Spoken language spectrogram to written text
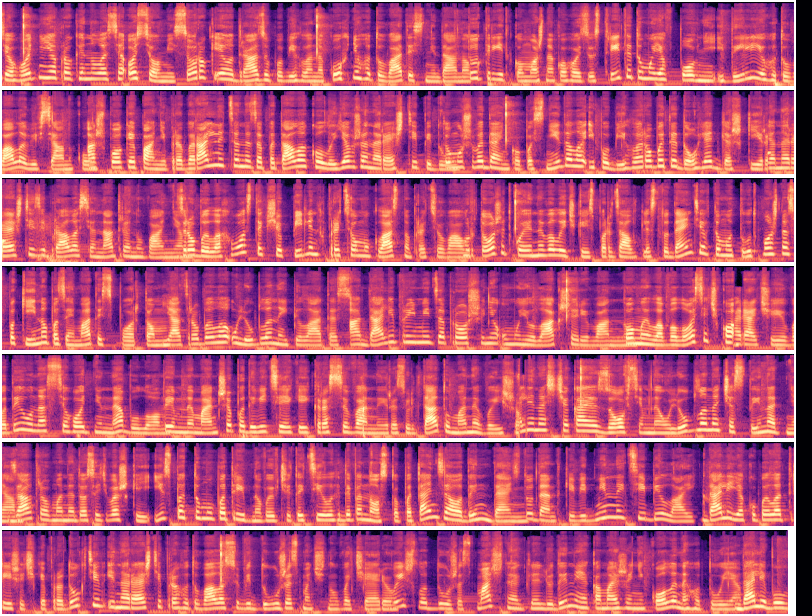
Сьогодні я прокинулася о 7.40 і одразу побігла на кухню готувати сніданок. Тут рідко можна когось зустріти, тому я в повній ідилії готувала вівсянку. Аж поки пані прибиральниця не запитала, коли я вже нарешті піду. Тому швиденько поснідала і побігла робити догляд для шкіри. Я нарешті зібралася на тренування. Зробила хвостик, щоб пілінг при цьому класно працював. В Гуртожитку є невеличкий спортзал для студентів, тому тут можна спокійно позайматись спортом. Я зробила улюблений пілатес. А далі прийміть запрошення у мою лакшері ванну. Помила волосячко, гарячої води у нас сьогодні не було. Тим не менше, подивіться, який красивенний результат у мене вийшов. Далі нас чекає зовсім неулюблена частина дня. Завтра в мене досить важкий іспит, тому потрібно вивчити цілих 90 питань за один день. Студентки відмінниці Білайк. Далі я купила трішечки продуктів і нарешті приготувала собі дуже смачну вечерю. Вийшло дуже смачно, як для людини, яка майже ніколи не готує. Далі був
